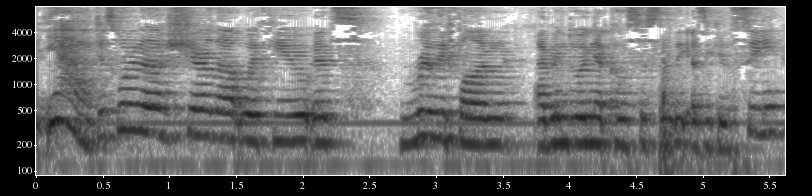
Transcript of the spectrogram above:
But yeah, just wanted to share that with you. It's really fun. I've been doing it consistently, as you can see.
